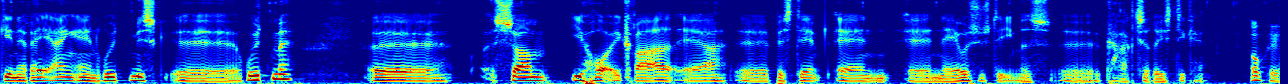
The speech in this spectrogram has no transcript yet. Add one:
generering af en rytmisk øh, rytme, øh, som i høj grad er øh, bestemt af, en, af nervesystemets øh, karakteristika. Okay.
